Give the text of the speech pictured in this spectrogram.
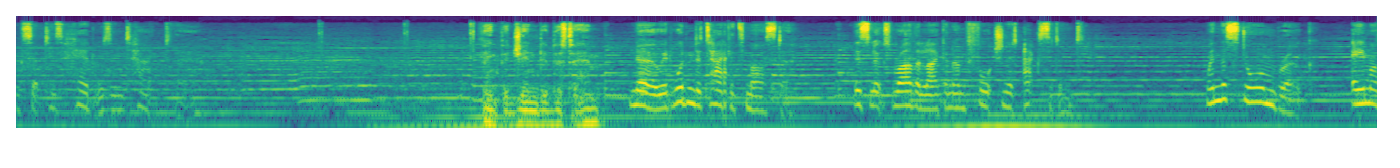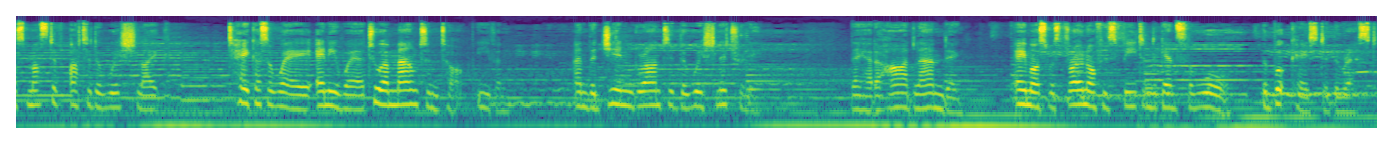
Except his head was intact there. Think the Jinn did this to him? No, it wouldn't attack its master. This looks rather like an unfortunate accident. When the storm broke, Amos must have uttered a wish like, take us away, anywhere, to a mountaintop, even. And the Jinn granted the wish literally. They had a hard landing. Amos was thrown off his feet and against the wall. The bookcase did the rest.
